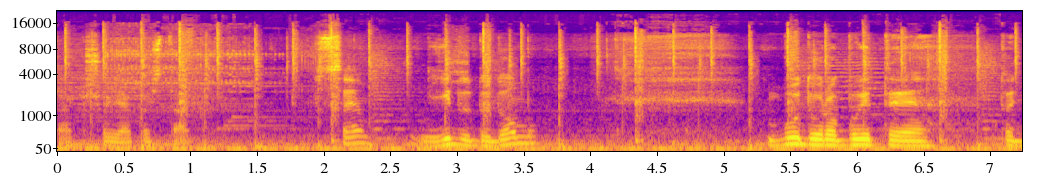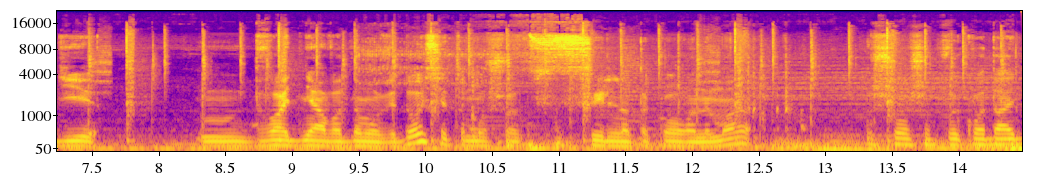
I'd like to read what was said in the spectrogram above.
Так що якось так. Все, їду додому. Буду робити тоді два дня в одному відосі, тому що сильно такого нема. Що, щоб викладати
